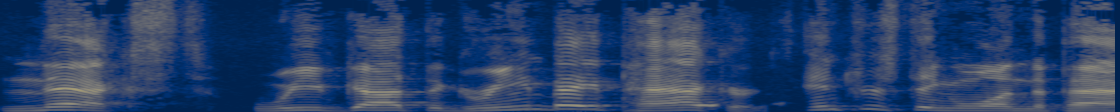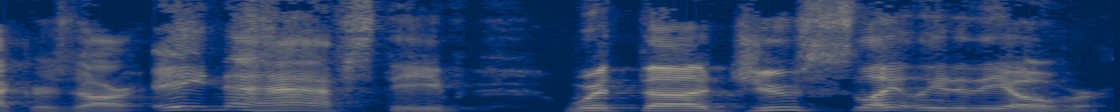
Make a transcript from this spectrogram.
Next, we've got the Green Bay Packers. Interesting one, the Packers are. Eight and a half, Steve, with the juice slightly to the over.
